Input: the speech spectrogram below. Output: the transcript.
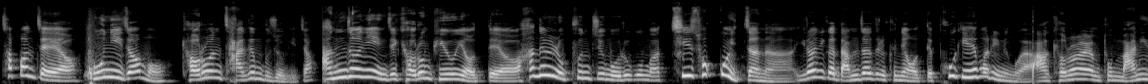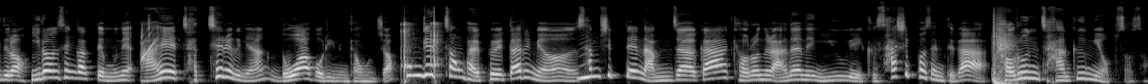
첫 번째예요. 돈이죠, 뭐. 결혼 자금 부족이죠. 완전히 이제 결혼 비용이 어때요? 하늘 높은 줄 모르고 막 치 솟고 있잖아. 이러니까 남 자들은 그냥 어때? 포기해버리는 거야. 아, 결혼하려면 돈 많이 들어. 이런 생각 때문에 아예 자체를 그냥 놓아버리는 경우죠. 통계청 발표에 따르면 30대 남자가 결혼을 안 하는 이유의 그 40%가 결혼 자금이 없어서.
